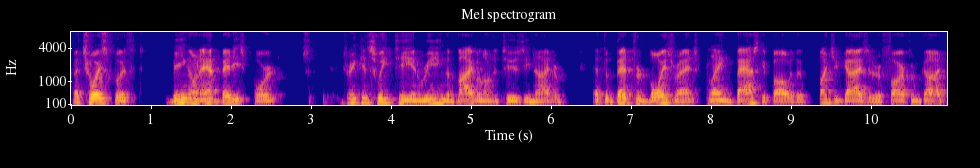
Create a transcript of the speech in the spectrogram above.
a choice with being on Aunt Betty's porch drinking sweet tea and reading the Bible on a Tuesday night or at the Bedford Boys Ranch playing basketball with a bunch of guys that are far from God,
